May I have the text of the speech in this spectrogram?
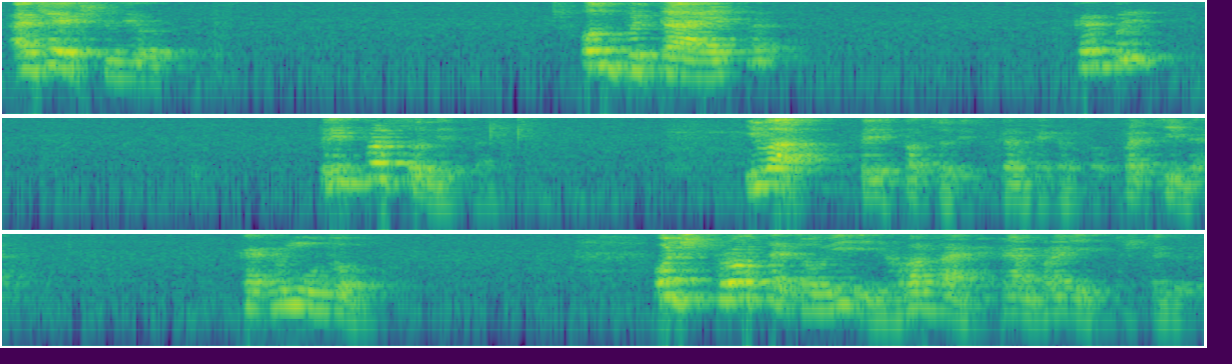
А человек что делает? Он пытается как бы приспособиться. И вас приспособить, в конце концов, под себя. Как ему удобно. Очень просто это увидеть глазами, прям проверить, что я говорю.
